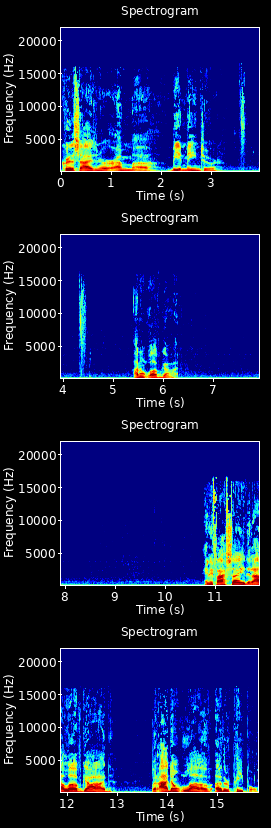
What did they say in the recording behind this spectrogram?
criticizing her or I'm uh, being mean to her. I don't love God. And if I say that I love God, but I don't love other people,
